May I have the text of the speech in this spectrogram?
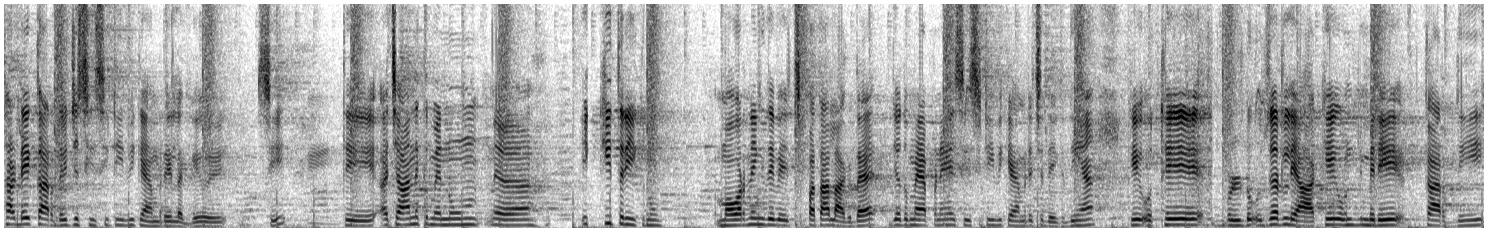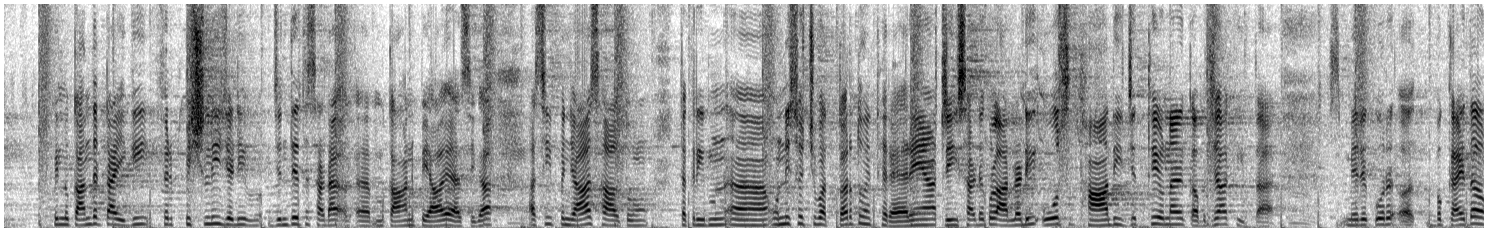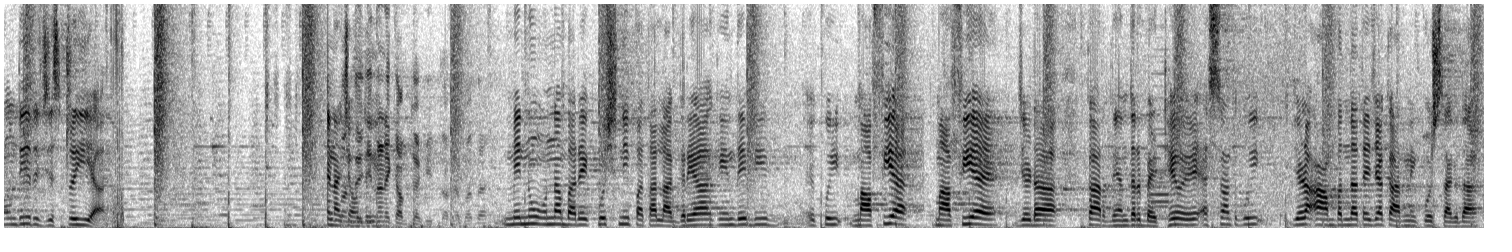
ਸਾਡੇ ਘਰ ਦੇ ਵਿੱਚ ਸੀਸੀਟੀਵੀ ਕੈਮਰੇ ਲੱਗੇ ਹੋਏ ਸੀ ਤੇ ਅਚਾਨਕ ਮੈਨੂੰ ਅ, 21 ਤਰੀਕ ਨੂੰ ਮਾਰਨਿੰਗ ਦੇ ਵਿੱਚ ਪਤਾ ਲੱਗਦਾ ਹੈ ਜਦੋਂ ਮੈਂ ਆਪਣੇ ਸੀਸੀਟੀਵੀ ਕੈਮਰੇ 'ਚ ਦੇਖਦੀ ਹਾਂ ਕਿ ਉੱਥੇ ਬੁਲਡੋਜ਼ਰ ਲਿਆ ਕੇ ਉਹ ਮੇਰੇ ਘਰ ਦੀ ਮੈਨੂੰ ਕੰਧ ਢਾਈ ਗਈ। ਫਿਰ ਪਿਛਲੀ ਜਿਹੜੀ ਜਿੰਦੇ ਤੇ ਸਾਡਾ ਮਕਾਨ ਪਿਆ ਹੋਇਆ ਸੀਗਾ ਅਸੀਂ 50 ਸਾਲ ਤੋਂ ਤਕਰੀਬਨ ਅ, 1974 ਤੋਂ ਇੱਥੇ ਰਹਿ ਰਹੇ ਹਾਂ। ਜੀ ਸਾਡੇ ਕੋਲ ਆਲਰੇਡੀ ਉਸ ਥਾਂ ਦੀ ਜਿੱਥੇ ਉਹਨਾਂ ਨੇ ਕਬਜ਼ਾ ਕੀਤਾ ਮੇਰੇ ਕੋਲ ਅ, ਬਕਾਇਦਾ ਉਹਦੀ ਰਜਿਸਟਰੀ ਆ। ਕਹਿਣਾ ਬੰਦੇ ਚਾਹੁੰਦੀ ਜਿਨ੍ਹਾਂ ਨੇ ਕਬਜ਼ਾ ਕੀਤਾ ਹੈ ਪਤਾ ਹੈ? ਮੈਨੂੰ ਉਹਨਾਂ ਬਾਰੇ ਕੁਝ ਨਹੀਂ ਪਤਾ ਲੱਗ ਰਿਹਾ। ਕਹਿੰਦੇ ਵੀ ਇਹ ਕੋਈ ਮਾਫੀਆ ਮਾਫੀਆ ਹੈ ਜਿਹੜਾ ਘਰ ਦੇ ਅੰਦਰ ਬੈਠੇ ਹੋਏ। ਇਸ ਤਰ੍ਹਾਂ ਤਾਂ ਕੋਈ ਜਿਹੜਾ ਆਮ ਬੰਦਾ ਤੇ ਜਾਂ ਕਰ ਨਹੀਂ ਕੁਛ ਸਕਦਾ।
